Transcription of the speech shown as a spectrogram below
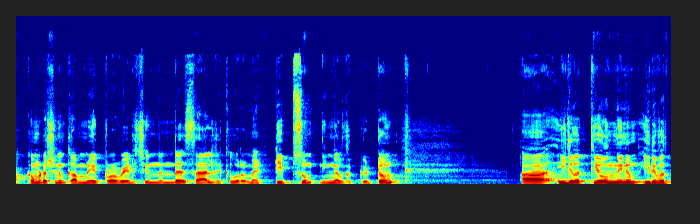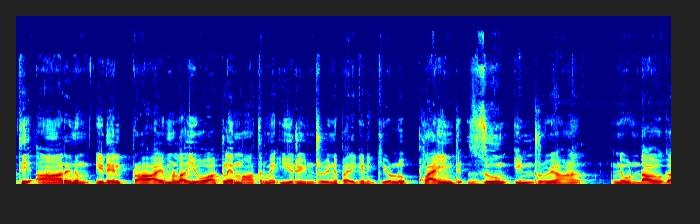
അക്കോമഡേഷനും കമ്പനി പ്രൊവൈഡ് ചെയ്യുന്നുണ്ട്. സാലറിക്ക് പുറമെ ടിപ്സും നിങ്ങൾക്ക് കിട്ടും. ഇരുപത്തി ഒന്നിനും ഇരുപത്തി ആറിനും ഇടയിൽ പ്രായമുള്ള യുവാക്കളെ മാത്രമേ ഈ ഒരു ഇന്റർവ്യൂവിന് പരിഗണിക്കുകയുള്ളൂ. ക്ലൈന്റ് സൂം ഇന്റർവ്യൂ ആണ് ഉണ്ടാവുക.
